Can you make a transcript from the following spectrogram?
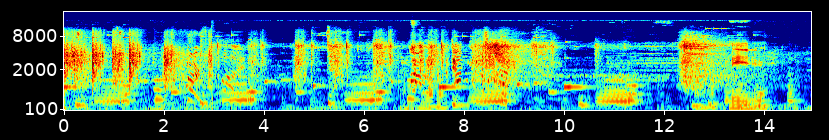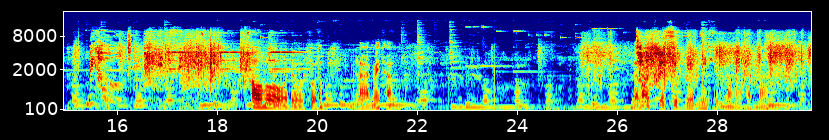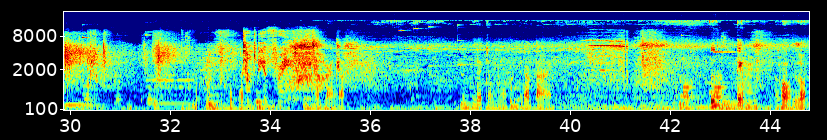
ลาดไม่ทันเดี๋ยวเราเคลียร์คลิปเวฟนี้เสร็จแล้วก็กลับบ้านเสร็จพอดี Don't be afraid. กลับบ้านก่อนเลือดจะหมดดับตายปึ๊บเต็ม โอ้โหรถ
